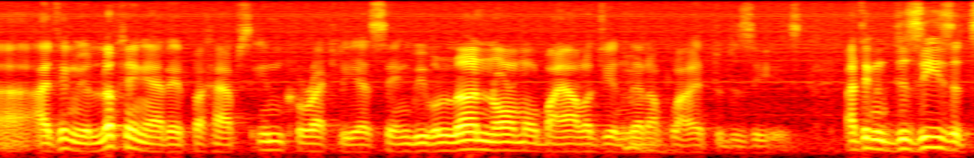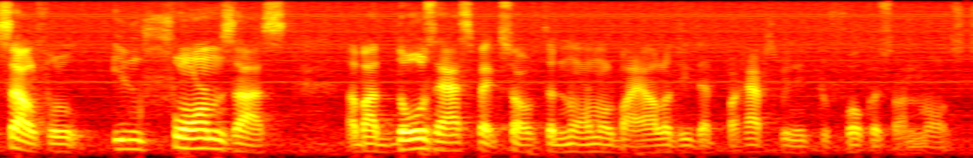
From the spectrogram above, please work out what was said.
Uh, I think we're looking at it perhaps incorrectly as saying we will learn normal biology and then apply it to disease. I think disease itself will informs us about those aspects of the normal biology that perhaps we need to focus on most.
